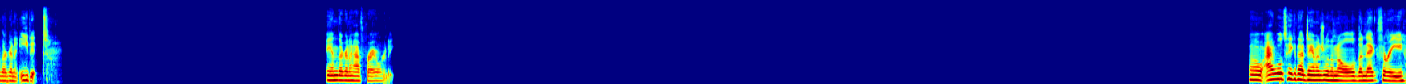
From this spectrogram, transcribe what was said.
They're gonna eat it. And they're gonna have priority. Oh, I will take that damage with a Knull, the neg 3.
